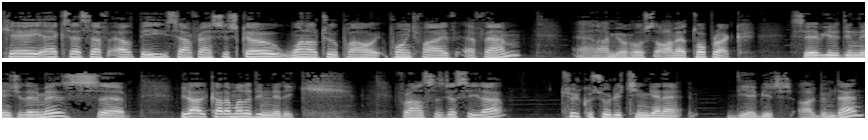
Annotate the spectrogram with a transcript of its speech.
KXSFLP San Francisco 102.5 FM. And I'm your host Ahmet Toprak. Sevgili dinleyicilerimiz, uh, Bilal Karaman'ı dinledik. Fransızcasıyla Türk usulü Çingene diye bir albümden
